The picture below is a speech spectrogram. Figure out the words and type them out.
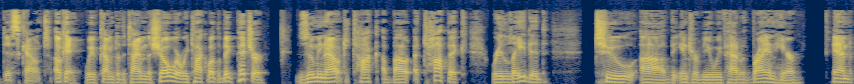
discount. Okay, we've come to the time of the show where we talk about the big picture, zooming out to talk about a topic related to uh, the interview we've had with Brian here. And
